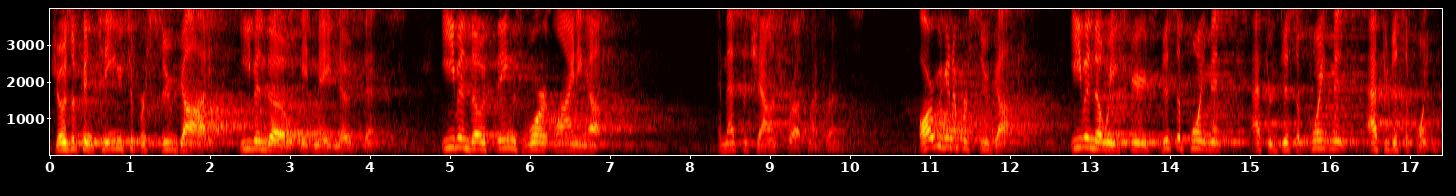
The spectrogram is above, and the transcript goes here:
Joseph continued to pursue God, even though it made no sense, even though things weren't lining up. And that's the challenge for us, my friends. Are we going to pursue God, even though we experience disappointment after disappointment after disappointment?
